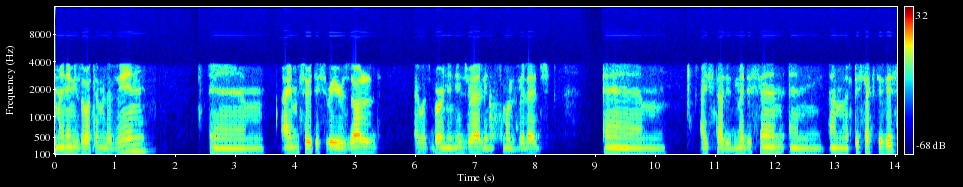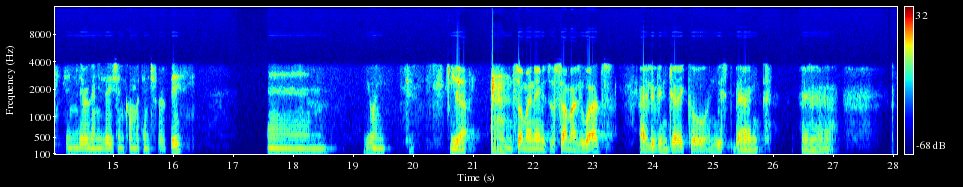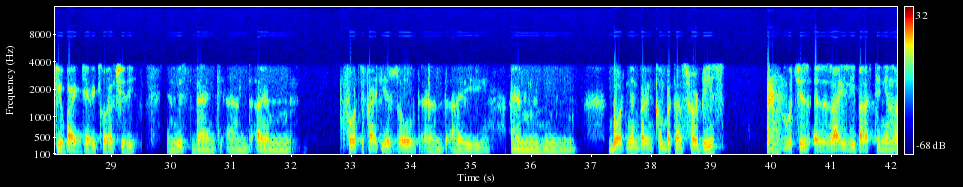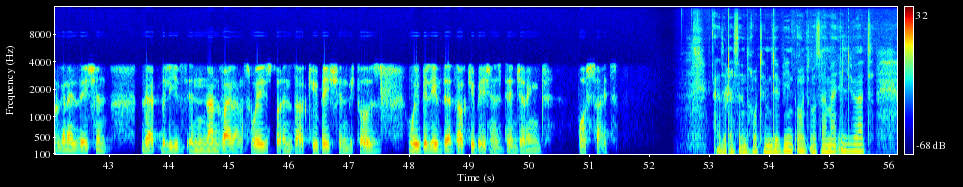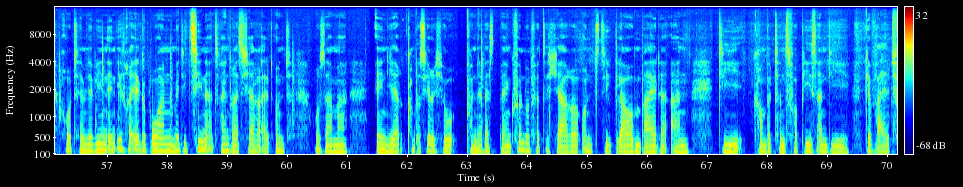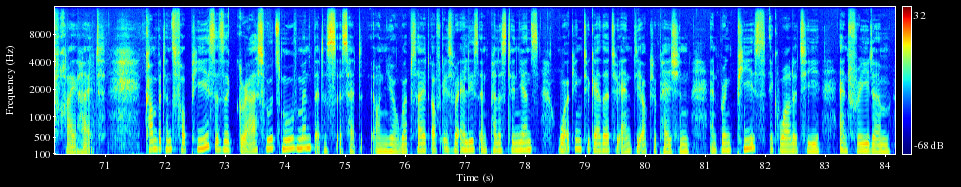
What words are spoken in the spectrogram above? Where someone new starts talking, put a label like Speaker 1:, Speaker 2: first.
Speaker 1: Uh, my name is Rotem Levin. Um, I'm 33 years old. I was born in Israel in a small village. Um, I studied medicine and I'm a peace activist in the organization Combatants for Peace. Um, you want to?
Speaker 2: Yeah. so my name is Osama Aliwad. I live in Jericho in West Bank, uh, occupied Jericho actually, in West Bank, and I am 45 years old, and I I am board member in Combatants for Peace, which is an Israeli-Palestinian organization that believes in non-violence ways to end the occupation because we believe that the occupation is endangering both sides.
Speaker 3: Also das sind Rotem Levin und Osama Iliad. Rotem Levin in Israel geboren, Mediziner, 32 Jahre alt und Osama in kommt aus Jericho von der Westbank, 45 Jahre und sie glauben beide an die Competence for Peace, an die Gewaltfreiheit. Competence for Peace is a grassroots movement that is set on your website of Israelis and Palestinians working together to end the occupation and bring peace, equality, and freedom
